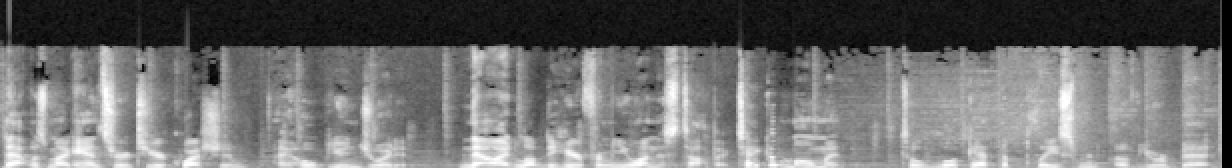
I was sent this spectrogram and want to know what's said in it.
that was my answer to your question. I hope you enjoyed it. Now, I'd love to hear from you on this topic. Take a moment to look at the placement of your bed.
